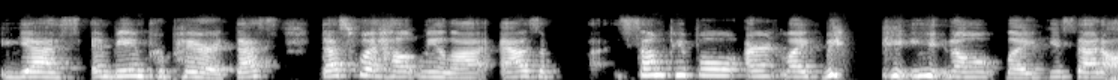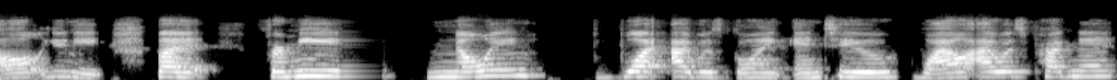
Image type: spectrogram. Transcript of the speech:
Yes, and being prepared. That's that's what helped me a lot. As a some people aren't like me, you know, like you said, all unique. But for me, knowing what I was going into while I was pregnant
